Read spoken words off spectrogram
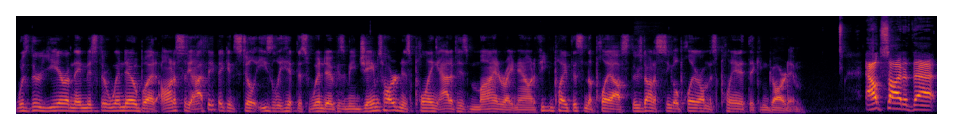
was their year and they missed their window. But honestly, I think they can still easily hit this window because I mean James Harden is playing out of his mind right now, and if he can play this in the playoffs, there's not a single player on this planet that can guard him. Outside of that,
